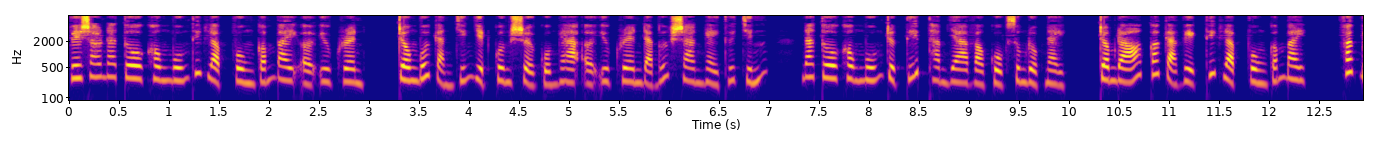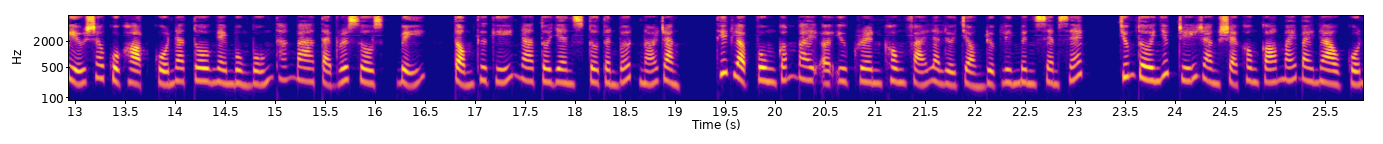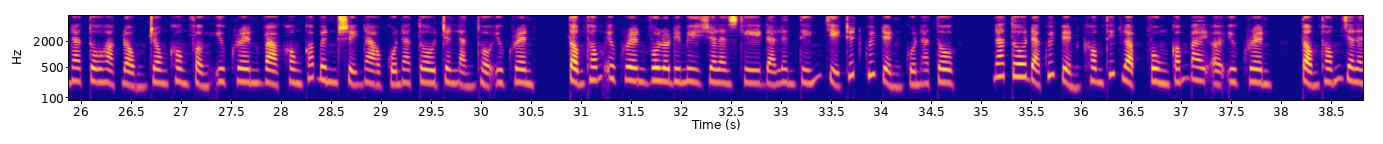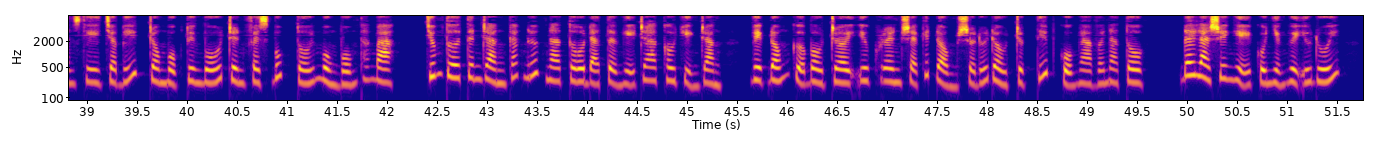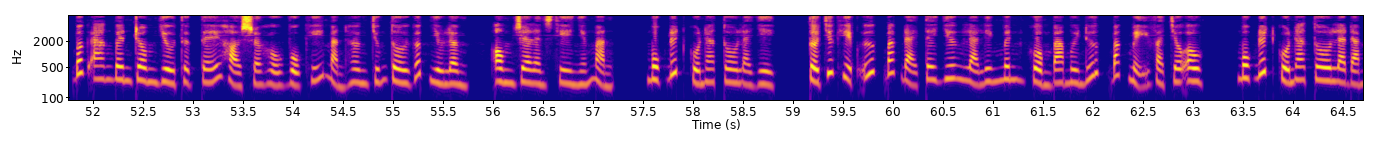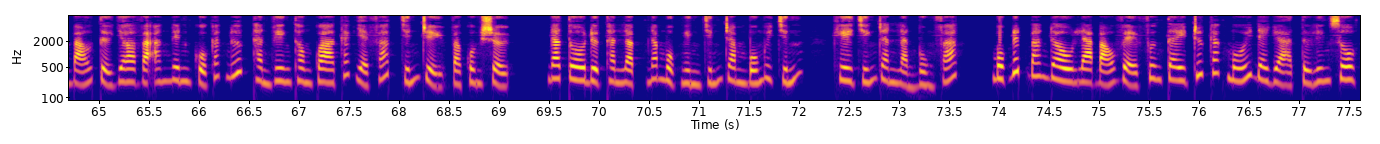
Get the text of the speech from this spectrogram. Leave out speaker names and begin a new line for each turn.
Vì sao NATO không muốn thiết lập vùng cấm bay ở Ukraine? Trong bối cảnh chiến dịch quân sự của Nga ở Ukraine đã bước sang ngày thứ 9, NATO không muốn trực tiếp tham gia vào cuộc xung đột này, trong đó có cả việc thiết lập vùng cấm bay. Phát biểu sau cuộc họp của NATO ngày 4 tháng 3 tại Brussels, Bỉ, Tổng thư ký NATO Jens Stoltenberg nói rằng, thiết lập vùng cấm bay ở Ukraine không phải là lựa chọn được liên minh xem xét. Chúng tôi nhất trí rằng sẽ không có máy bay nào của NATO hoạt động trong không phận Ukraine và không có binh sĩ nào của NATO trên lãnh thổ Ukraine. Tổng thống Ukraine Volodymyr Zelensky đã lên tiếng chỉ trích quyết định của NATO. NATO đã quyết định không thiết lập vùng cấm bay ở Ukraine. Tổng thống Zelensky cho biết trong một tuyên bố trên Facebook tối mùng 4 tháng 3. Chúng tôi tin rằng các nước NATO đã tự nghĩ ra câu chuyện rằng việc đóng cửa bầu trời Ukraine sẽ kích động sự đối đầu trực tiếp của Nga với NATO. Đây là suy nghĩ của những người yếu đuối, bất an bên trong dù thực tế họ sở hữu vũ khí mạnh hơn chúng tôi gấp nhiều lần, ông Zelensky nhấn mạnh. Mục đích của NATO là gì? Tổ chức Hiệp ước Bắc Đại Tây Dương là liên minh gồm 30 nước Bắc Mỹ và châu Âu. Mục đích của NATO là đảm bảo tự do và an ninh của các nước thành viên thông qua các giải pháp chính trị và quân sự. NATO được thành lập năm 1949, khi chiến tranh lạnh bùng phát. Mục đích ban đầu là bảo vệ phương Tây trước các mối đe dọa từ Liên Xô.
